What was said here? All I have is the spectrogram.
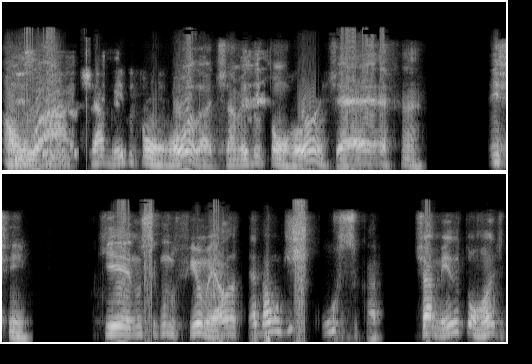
Não, Isso, a né? Tia May do Tom Holland, a Tia May do Tom Holland é... Enfim, porque no segundo filme ela até dá um discurso, cara. Tia May do Tom Holland,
